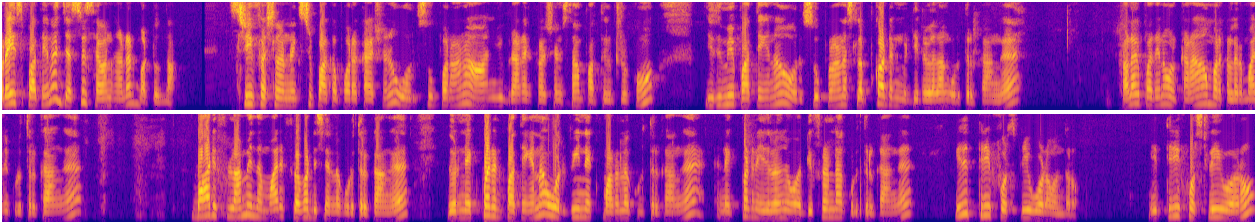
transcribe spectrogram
ப்ரைஸ் பார்த்தீங்கன்னா ஜஸ்ட் செவன் ஹண்ட்ரட் மட்டும்தான். ஸ்ரீ ஃபர்ஸ்ட் நெக்ஸ்ட் பார்க்க போகிற கலெக்ஷனும் ஒரு சூப்பரான ஆன்வி பிராண்டட் கலெக்ஷன்ஸ் தான் பார்த்துக்கிட்டு இருக்கோம். இதுவுமே பார்த்தீங்கன்னா ஒரு சூப்பரான ஸ்லப் காட்டன் மெட்டீரியல் தான் கொடுத்துருக்காங்க. கலர் பார்த்தீங்கன்னா ஒரு கனகாம்பர கலர் மாதிரி கொடுத்துருக்காங்க. பாடி ஃபுல்லாமே இந்த மாதிரி ஃப்ளவர் டிசைனில் கொடுத்துருக்காங்க. இது ஒரு நெக் பட்டன் பார்த்தீங்கன்னா ஒரு வி நெக் மாடலில் கொடுத்துருக்காங்க. நெக் பட்டன் இதில் வந்து ஒரு டிஃப்ரெண்ட்டாக கொடுத்துருக்காங்க. இது த்ரீ ஃபோர் ஸ்லீவோட வந்துடும் இது த்ரீ ஃபோர் ஸ்லீவ் வரும்.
